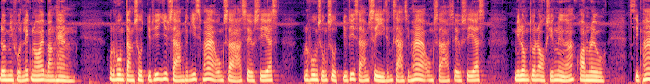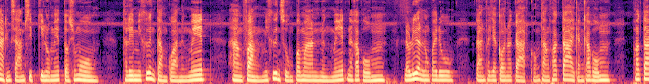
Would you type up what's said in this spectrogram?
โดยมีฝนเล็กน้อยบางแห่ง อุณหภูมิต่ำสุดอยู่ที่ 23-25 องศาเซลเซียส อุณหภูมิสูงสุดอยู่ที่ 34-35 องศาเซลเซียส มีลมตะวันออกเฉียงเหนือความเร็ว 15-30 กิโลเมตรต่อชั่วโมง ทะเลมีคลื่นต่ำกว่า 1 เมตร ห่างฝั่งมีคลื่นสูงประมาณ 1 เมตรนะครับผมเราเลื่อนลงไปดูการพยากรณ์อากาศของทางภาคใต้กันครับผม ภาคใต้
